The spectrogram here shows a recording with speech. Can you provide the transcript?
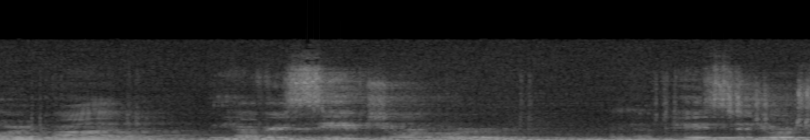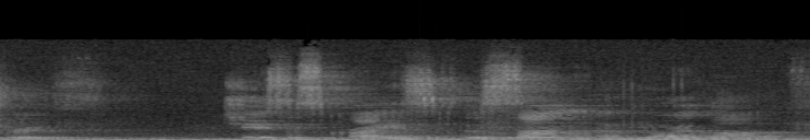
Lord God, we have received your word and have tasted your truth. Jesus Christ, the Son of your love.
